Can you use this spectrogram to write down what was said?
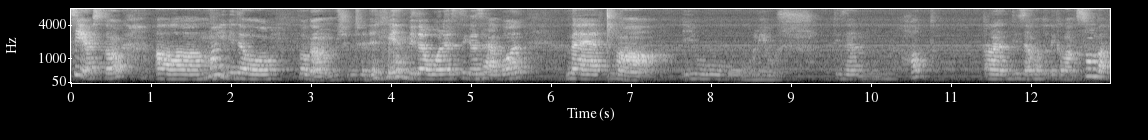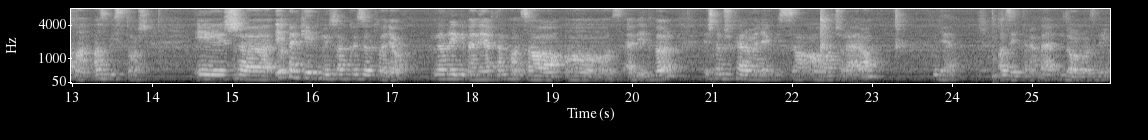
Sziasztok! A mai videó, fogalmam sincs, hogy milyen videó lesz igazából, mert ma július 16, talán 16-a van, szombat van, az biztos. És uh, éppen két műszak között vagyok, nemrégiben értem haza az ebédből, és nem sokára megyek vissza a vacsorára, ugye az étterembe dolgozni.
